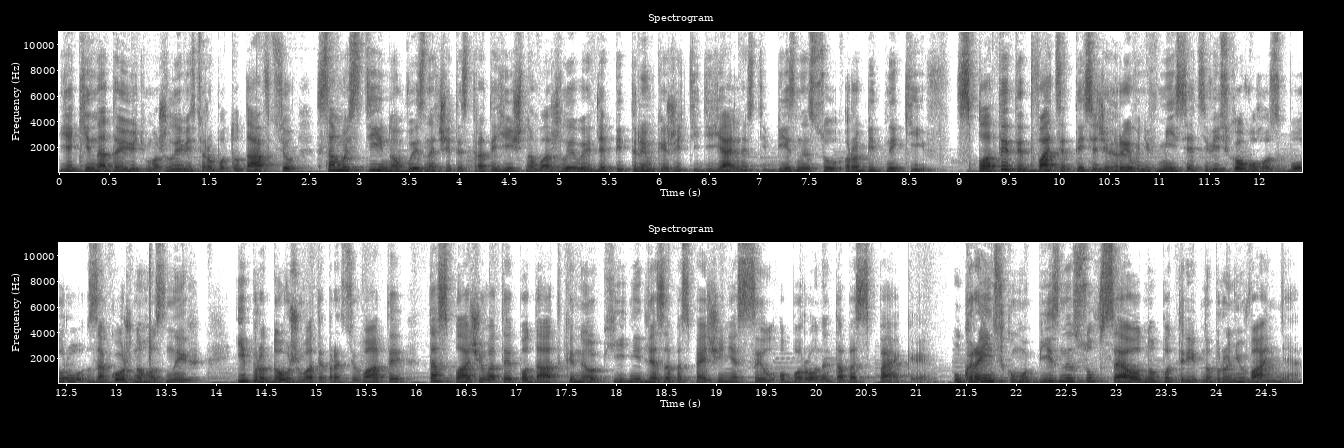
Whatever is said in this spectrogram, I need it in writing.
які надають можливість роботодавцю самостійно визначити стратегічно важливих для підтримки життєдіяльності бізнесу робітників, сплатити 20 тисяч гривень в місяць військового збору за кожного з них і продовжувати працювати та сплачувати податки, необхідні для забезпечення сил оборони та безпеки. Українському бізнесу все одно потрібно бронювання,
